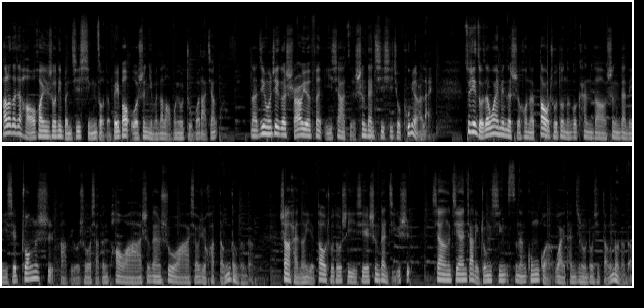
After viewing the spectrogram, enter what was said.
Hello，大家好，欢迎收听本期《行走的背包》，我是你们的老朋友主播大江。那进入这个十二月份，一下子圣诞气息就扑面而来。最近走在外面的时候呢，到处都能够看到圣诞的一些装饰啊，比如说小灯泡啊、圣诞树啊、小雪花等等等等。上海呢，也到处都是一些圣诞集市，像静安嘉里中心、思南公馆、外滩金融中心等等等等。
